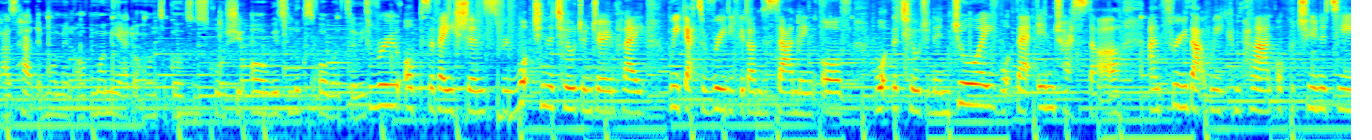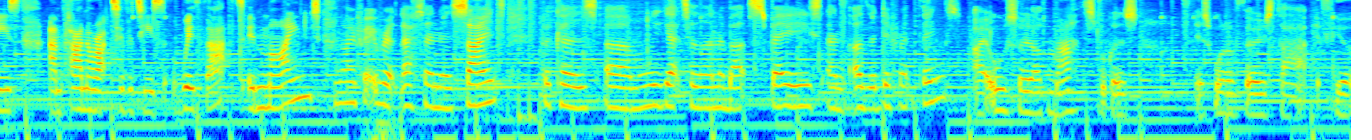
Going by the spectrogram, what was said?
has had a moment of, Mummy, I don't want to go to school. She always looks forward to it. Through observations, through watching the children during play, we get a really good understanding of what the children enjoy, what their interests are, and through that we can plan opportunities and plan our activities activities with that in mind. My favourite lesson is science because um, we get to learn about space and other different things. I also love maths because it's one of those that if you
